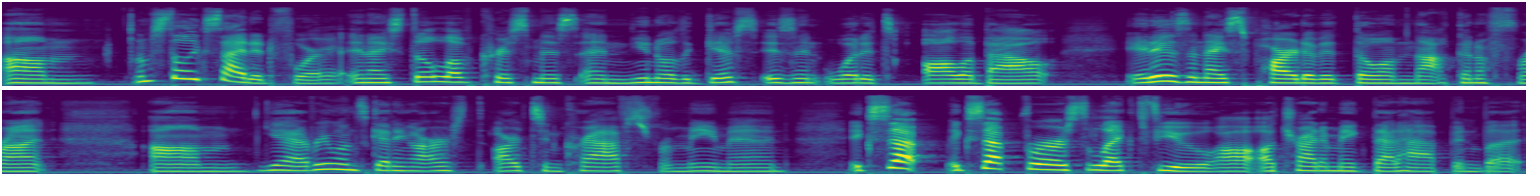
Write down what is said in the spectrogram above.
um, I'm still excited for it. And I still love Christmas. And, you know, the gifts isn't what it's all about. It is a nice part of it, though. I'm not going to front. Um, yeah, everyone's getting arts, arts and crafts from me, man. Except, except for a select few. I'll, I'll try to make that happen. But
